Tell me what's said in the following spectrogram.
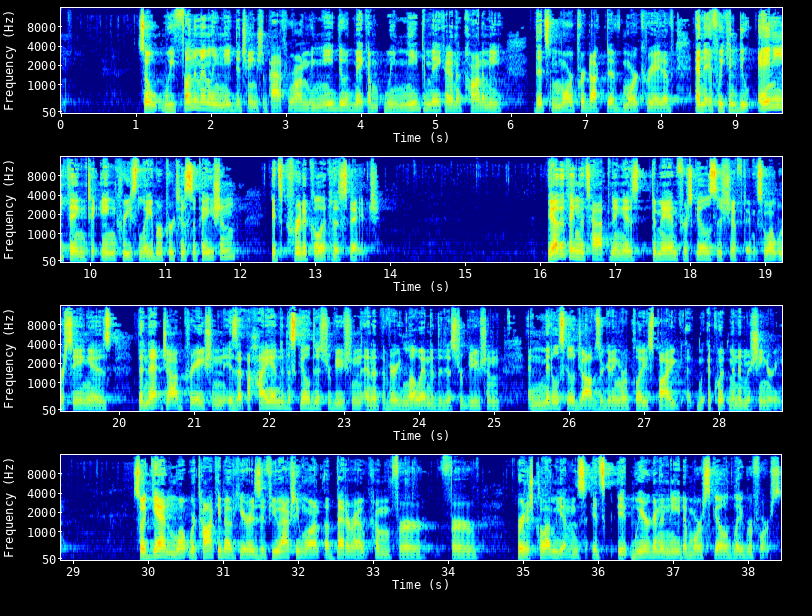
So we fundamentally need to change the path we're on. We need to make, a, we need to make an economy that's more productive, more creative. And if we can do anything to increase labor participation, it's critical at this stage. The other thing that's happening is demand for skills is shifting. So what we're seeing is the net job creation is at the high end of the skill distribution and at the very low end of the distribution, and middle skill jobs are getting replaced by equipment and machinery. So again, what we're talking about here is if you actually want a better outcome for, for British Columbians, it's, it, we're going to need a more skilled labor force.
